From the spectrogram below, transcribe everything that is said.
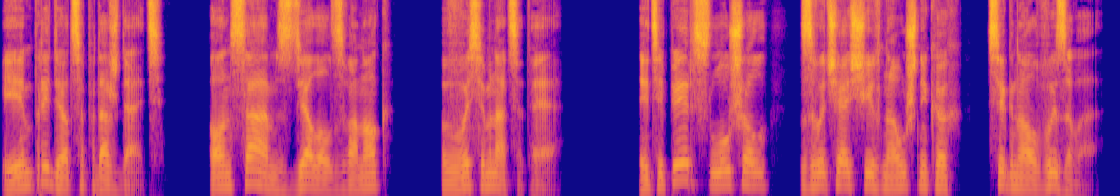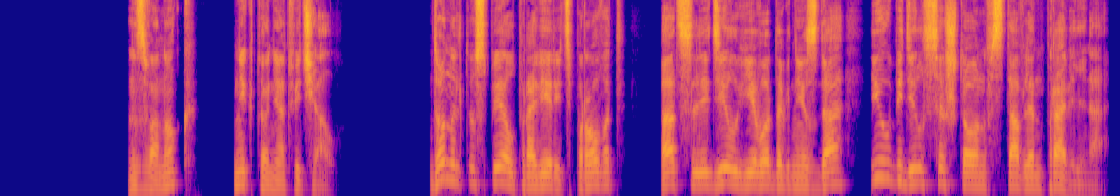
Им придется подождать. Он сам сделал звонок в восемнадцатое и теперь слушал звучащий в наушниках сигнал вызова. На звонок никто не отвечал. Дональд успел проверить провод, отследил его до гнезда и убедился, что он вставлен правильно.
